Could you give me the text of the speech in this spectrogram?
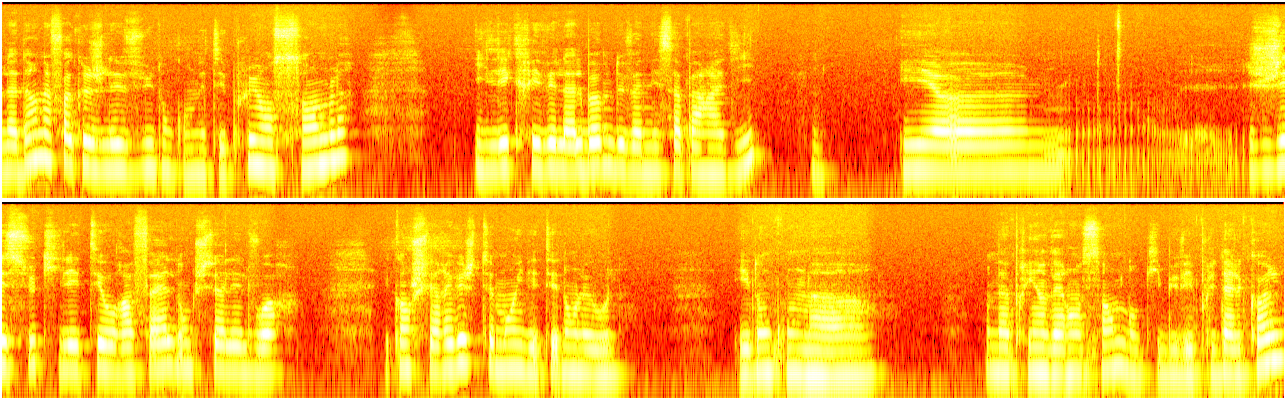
la dernière fois que je l'ai vu, donc on n'était plus ensemble, il écrivait l'album de Vanessa Paradis. Et euh, j'ai su qu'il était au Raphaël, donc je suis allée le voir. Et quand je suis arrivée, justement, il était dans le hall. Et donc on a, on a pris un verre ensemble, donc il buvait plus d'alcool.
